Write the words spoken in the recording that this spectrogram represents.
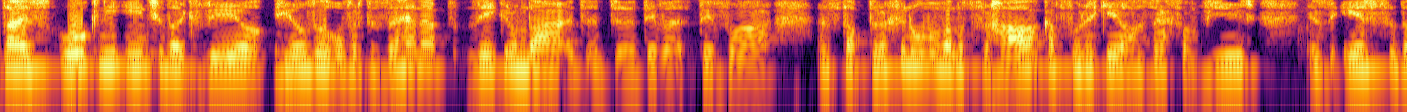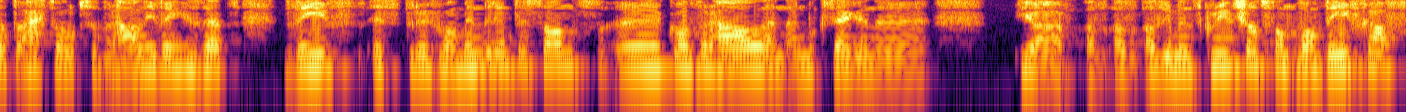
Dat is ook niet eentje dat ik veel, heel veel over te zeggen heb. Zeker omdat het, het, het, heeft, het heeft een stap teruggenomen van het verhaal. Ik had vorige keer al gezegd van 4 is de eerste dat toch echt wel op zijn verhaal heeft ingezet. 5 is terug wat minder interessant eh, qua verhaal. En dan moet ik zeggen, eh, ja, als, als, als je me een screenshot van, van 5 gaf,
